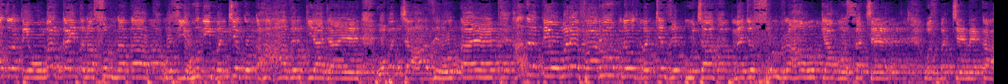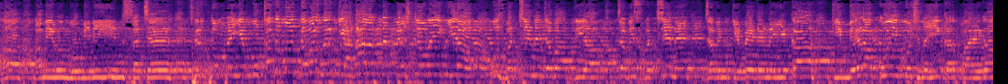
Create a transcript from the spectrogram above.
हज़रत उमर का इतना सुनना था। उस यहूदी बच्चे को कहा, हाजिर किया जाए। वो बच्चा हाजिर होता है। हज़रत उमर फारूक ने उस बच्चे से पूछा, मैं जो सुन रहा हूँ, क्या वो सच है? उस बच्चे ने कहा अमीर मोमिनीन, सच है। फिर तुमने ये मुकदमा गवर्नर की अदालत में पेश क्यों नहीं किया? उस बच्चे ने जवाब दिया। जब इस बच्चे ने, जब इनके बेटे ने ये कहा कि मेरा कोई कुछ नहीं कर पाएगा,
